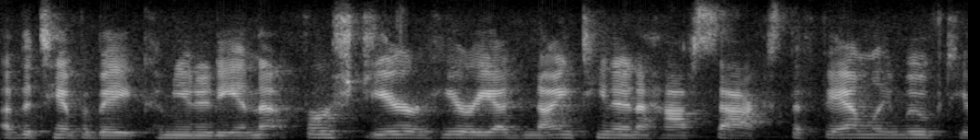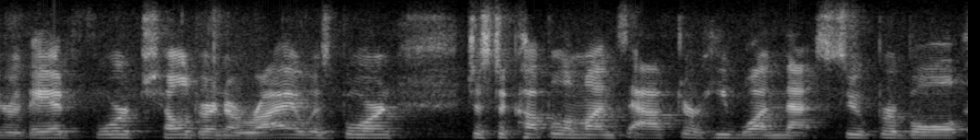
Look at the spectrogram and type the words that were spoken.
of the Tampa Bay community. In that first year here, he had 19 and a half sacks. The family moved here. They had four children. Araya was born just a couple of months after he won that Super Bowl.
